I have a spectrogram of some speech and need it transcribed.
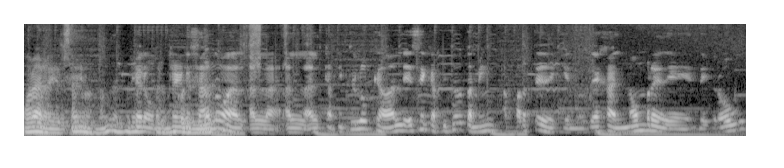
Ahora regresando, ¿no? Pero por regresando al, al, al, al capítulo cabal, ese capítulo también, aparte de que nos deja el nombre de, de Grogu,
